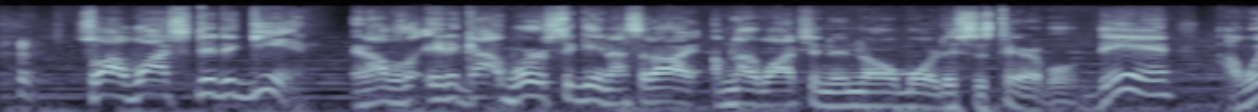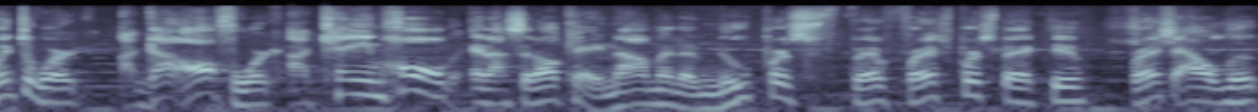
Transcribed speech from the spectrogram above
so I watched it again, and I was and it got worse again. I said, all right, I'm not watching it no more. This is terrible. Then I went to work. I got off work. I came home, and I said, okay, now I'm in a new pers- fresh perspective, fresh outlook,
